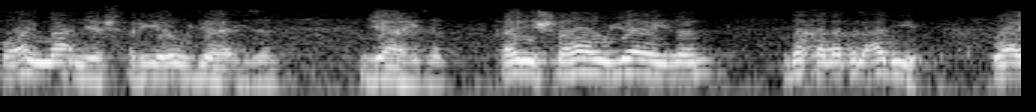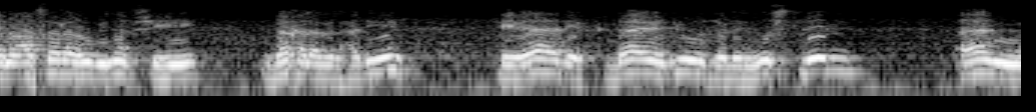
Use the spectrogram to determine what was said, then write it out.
وإما أن يشتريه جائزا جاهزا. فإن اشتراه جاهزا دخل في الحديث وإن عصره بنفسه دخل في الحديث. لذلك لا يجوز للمسلم أن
